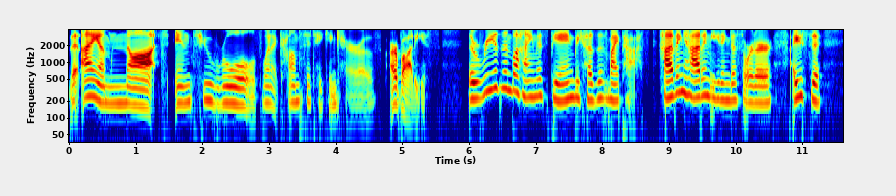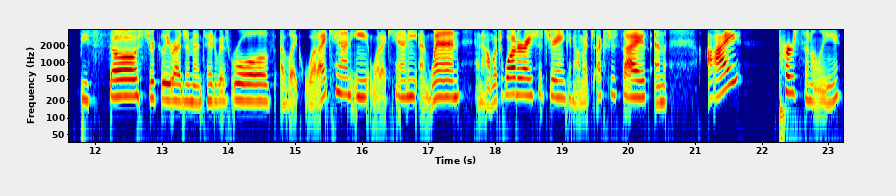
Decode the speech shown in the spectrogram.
that I am not into rules when it comes to taking care of our bodies. The reason behind this being because of my past. Having had an eating disorder, I used to be so strictly regimented with rules of like what I can eat, what I can't eat, and when, and how much water I should drink, and how much exercise. And I personally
